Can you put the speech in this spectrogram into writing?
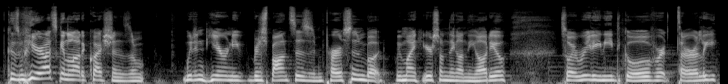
because we were asking a lot of questions and we didn't hear any responses in person, but we might hear something on the audio. So I really need to go over it thoroughly.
